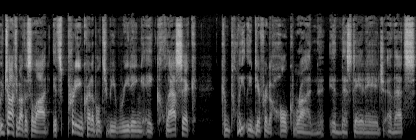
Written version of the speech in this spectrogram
we've talked about this a lot. It's pretty incredible to be reading a classic, completely different Hulk run in this day and age, and that's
